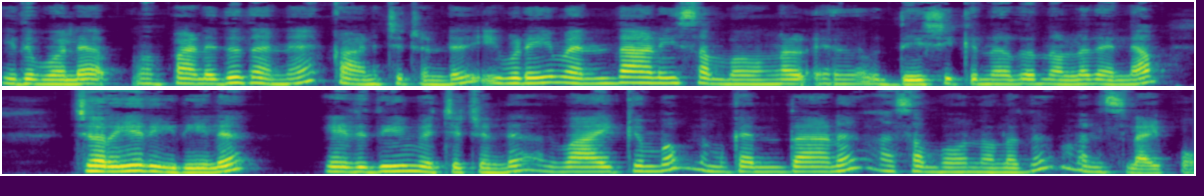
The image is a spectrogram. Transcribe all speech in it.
ഇതുപോലെ പണിത് തന്നെ കാണിച്ചിട്ടുണ്ട്. ഇവിടെയും എന്താണ് ഈ സംഭവങ്ങൾ ഉദ്ദേശിക്കുന്നത് എന്നുള്ളതെല്ലാം ചെറിയ രീതിയിൽ എഴുതിയും വെച്ചിട്ടുണ്ട്. അത് വായിക്കുമ്പം നമുക്ക് എന്താണ് ആ സംഭവം എന്നുള്ളത് മനസ്സിലായിപ്പോ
